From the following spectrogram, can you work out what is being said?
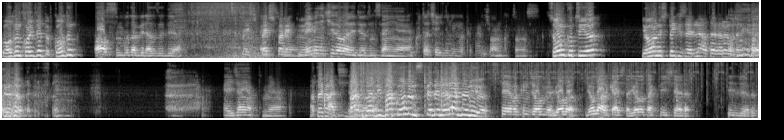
Golden Coil'de dur. Golden Olsun bu da biraz ediyor. 5 5 para etmiyor. Demin 2 dolar ediyordun sen ya. Kutu açabilir miyim Atakan? Son kutumuz. Son kutuyu yoğun üstek üzerine Atakan'a bırak. Heyecan yaptım ya. Atakan Aç. bak Ya, bir bak oğlum sitede neler dönüyor. Siteye bakınca olmuyor. Yolu. Yolu arkadaşlar. Yolu taktiği işe yarar. İzliyoruz.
